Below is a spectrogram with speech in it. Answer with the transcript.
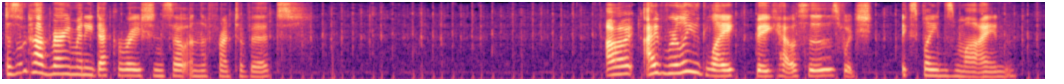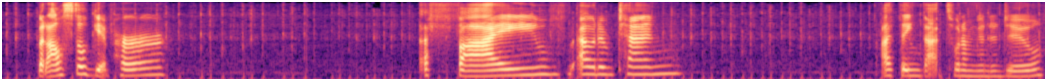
Doesn't have very many decorations out in the front of it. I, I really like big houses, which explains mine. But I'll still give her a 5 out of 10. I think that's what I'm going to do.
